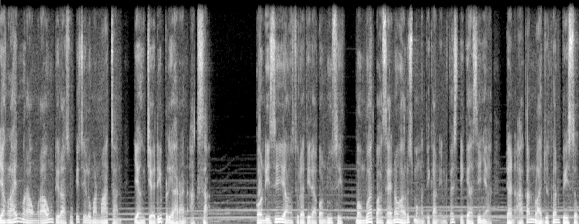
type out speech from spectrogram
yang lain meraung-raung dirasuki siluman macan yang jadi peliharaan Aksa. Kondisi yang sudah tidak kondusif membuat Pak Seno harus menghentikan investigasinya dan akan melanjutkan besok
